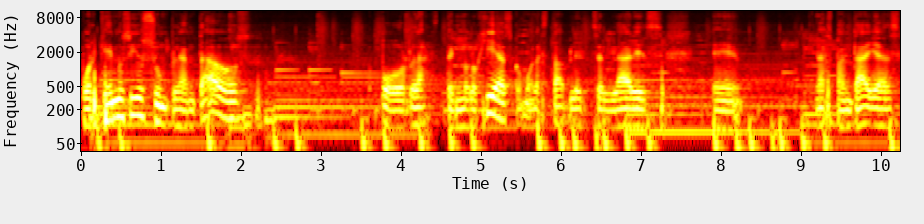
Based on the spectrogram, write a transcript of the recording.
porque hemos sido suplantados por las tecnologías como las tablets, celulares, eh, las pantallas,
